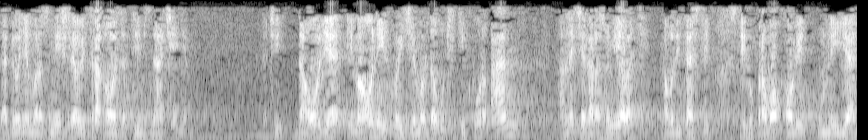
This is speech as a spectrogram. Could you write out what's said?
da bi o njemu razmišljao i tragao za tim značenjem znači da ovdje ima onih koji će možda učiti Kur'an ali neće ga razumijevati navodi taj stih, stih upravo kao vid umnije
